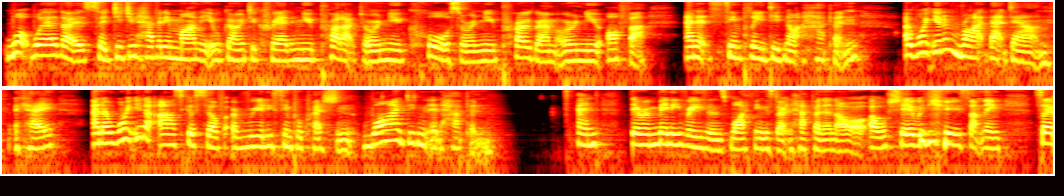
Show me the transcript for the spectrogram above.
what were those? So, did you have it in mind that you were going to create a new product or a new course or a new program or a new offer? And it simply did not happen, I want you to write that down, okay? And I want you to ask yourself a really simple question why didn't it happen? And there are many reasons why things don't happen, and I'll, I'll share with you something. So,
